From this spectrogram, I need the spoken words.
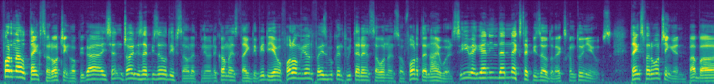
For now, thanks for watching, hope you guys enjoyed this episode, if so let me know in the comments, like the video, follow me on Facebook and Twitter and so on and so forth, and I will see you again in the next episode of XCOM 2 News. Thanks for watching and bye bye!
